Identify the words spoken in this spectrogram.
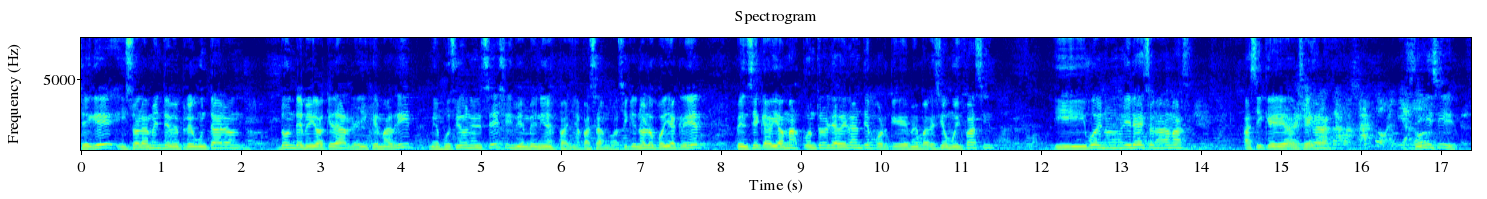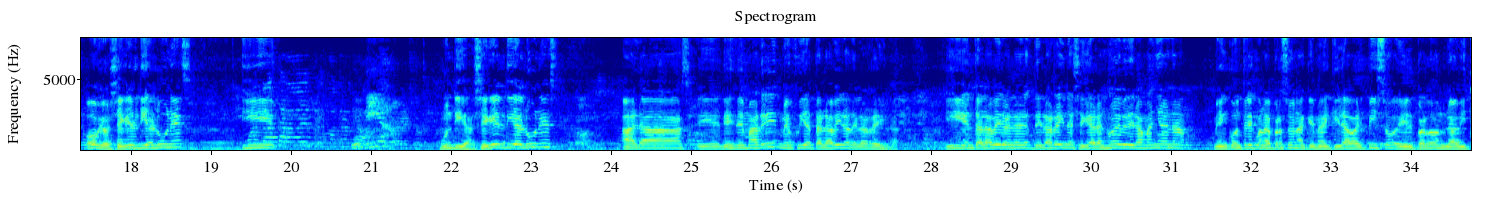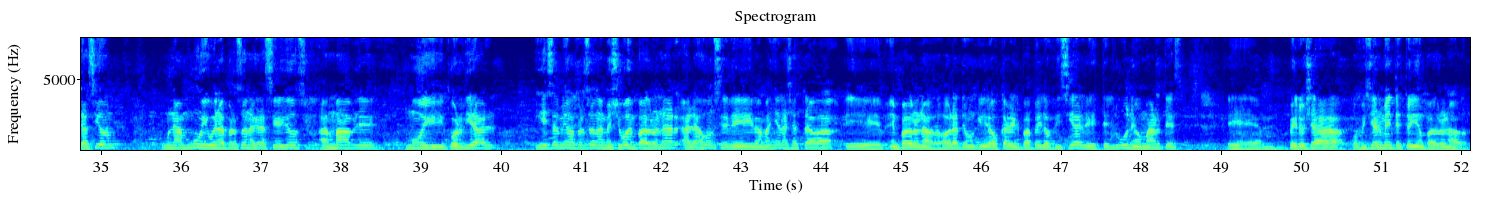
Llegué y solamente me preguntaron dónde me iba a quedar, le dije Madrid, me pusieron el sello y bienvenido a España, pasamos. Así que no lo podía creer, pensé que había más control de adelante porque me pareció muy fácil. Y bueno, era eso nada más. Así que al llegar a... Sí, sí, obvio, llegué el día lunes y... Un día, llegué el día lunes a las... eh, desde Madrid me fui a Talavera de la Reina. Y en Talavera de la- de la Reina llegué a las 9 de la mañana, me encontré con la persona que me alquilaba el piso, el perdón, la habitación. Una muy buena persona, gracias a Dios, amable, muy cordial. Y esa misma persona me llevó a empadronar. A las 11 de la mañana ya estaba eh, empadronado. Ahora tengo que ir a buscar el papel oficial este lunes o martes. eh, pero ya oficialmente estoy empadronado.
